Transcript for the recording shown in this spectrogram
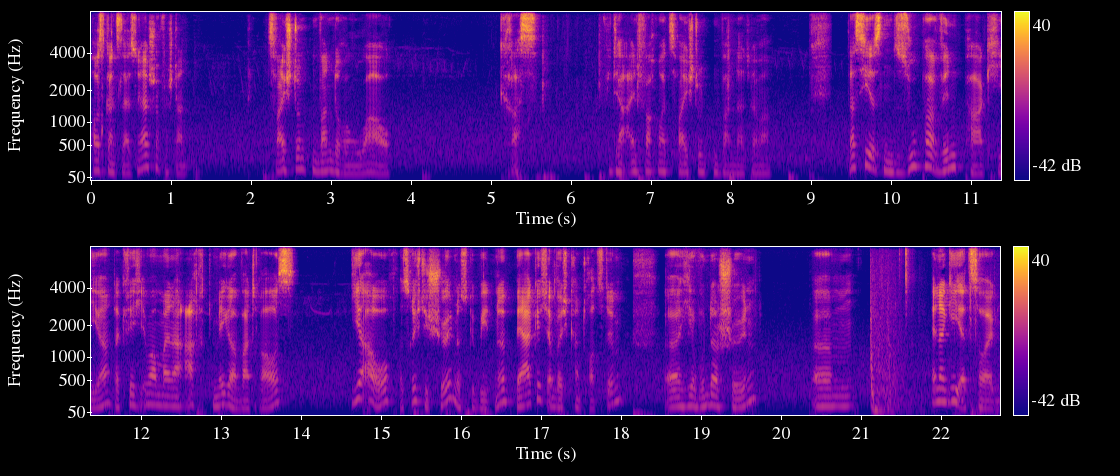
Ausgangsleistung, ja, schon verstanden. Zwei Stunden Wanderung, wow. Krass. Wie der einfach mal zwei Stunden wandert, aber. Das hier ist ein super Windpark hier. Da kriege ich immer meine 8 Megawatt raus. Hier auch. Das ist richtig schön, das Gebiet, ne? Bergig, aber ich kann trotzdem äh, hier wunderschön ähm, Energie erzeugen.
